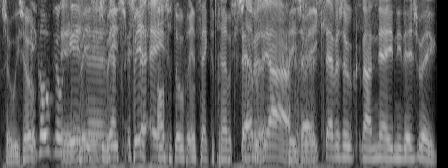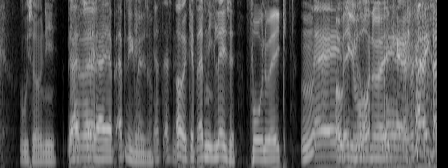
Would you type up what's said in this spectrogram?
Sowieso. Ik hoop nog een keer... Wees, eh, Stef- wees Stef- spits als we het over Infected hebben Stef, hebben. ja, deze week. Stef is ook... Nou, nee, niet deze week. Hoezo niet? Ja, Ja, het- we- ja, je hebt app niet gelezen. Niet. Oh, ik heb app niet gelezen. Volgende week. Hm? Nee, Ook week niet volgende week. Nee, nee, we gaan niks, Ah,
